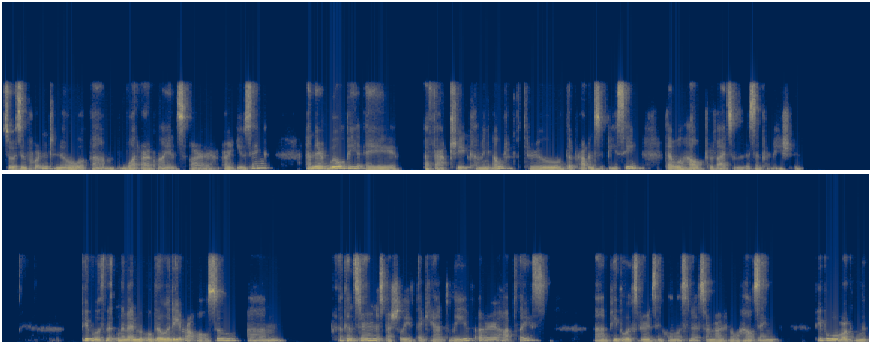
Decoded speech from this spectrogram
So it's important to know um, what our clients are, are using and there will be a, a fact sheet coming out through the province of BC that will help provide some of this information. People with limited mobility are also um, a concern, especially if they can't leave a very hot place. Um, people experiencing homelessness or marginal housing, people working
